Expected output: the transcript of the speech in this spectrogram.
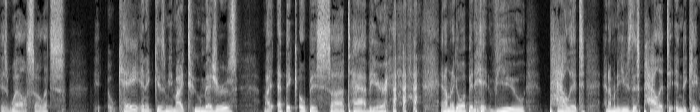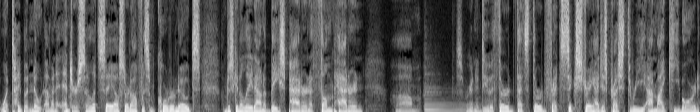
as well. So let's hit OK. And it gives me my two measures my epic opus uh, tab here. and I'm going to go up and hit view palette and I'm going to use this palette to indicate what type of note I'm going to enter. So let's say I'll start off with some quarter notes. I'm just going to lay down a bass pattern, a thumb pattern. Um, so we're going to do a third, that's third fret six string. I just press three on my keyboard.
